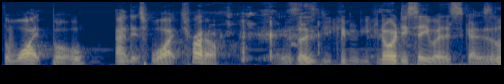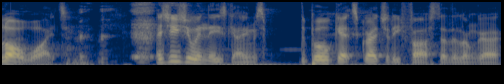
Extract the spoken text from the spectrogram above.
the white ball and its white trail. so you can you can already see where this is going. There's a lot of white. As usual in these games, the ball gets gradually faster the longer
